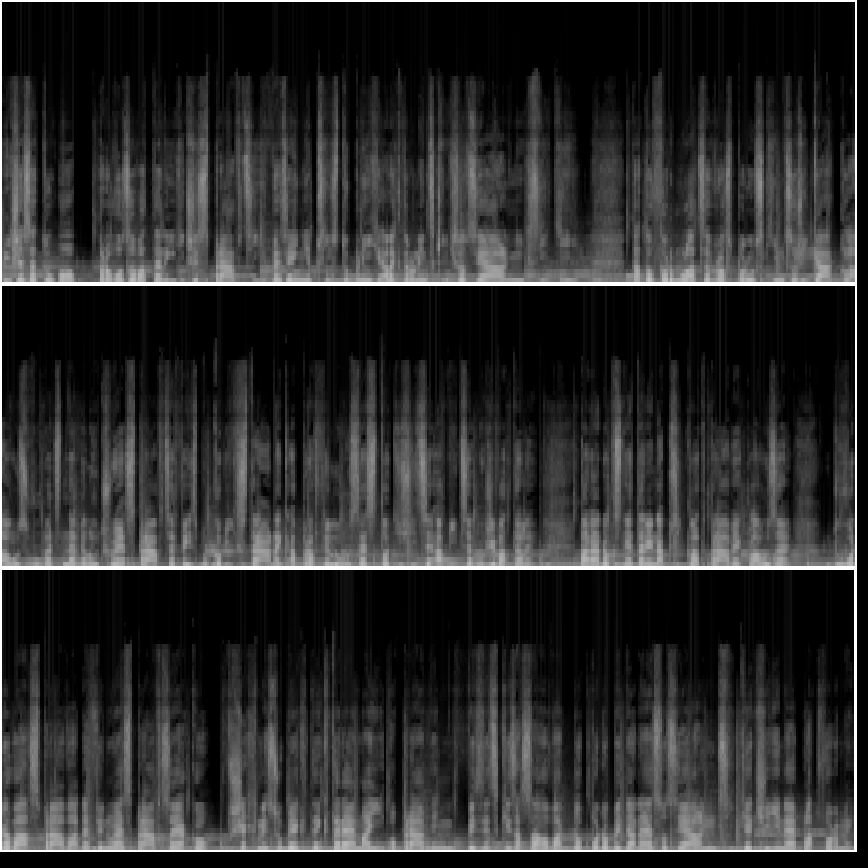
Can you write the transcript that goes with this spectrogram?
Píše se tu o provozovatelích či správcích veřejně přístupných elektronických sociálních sítí. Tato formulace v rozporu s tím, co říká Klaus, vůbec nevylučuje správce facebookových stránek a profilů se 100 000 a více uživateli. Paradoxně tedy například právě Klauze. Důvodová zpráva definuje správce jako všechny subjekty, které mají oprávnění fyzicky zasahovat do podoby dané sociální sítě či jiné platformy.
